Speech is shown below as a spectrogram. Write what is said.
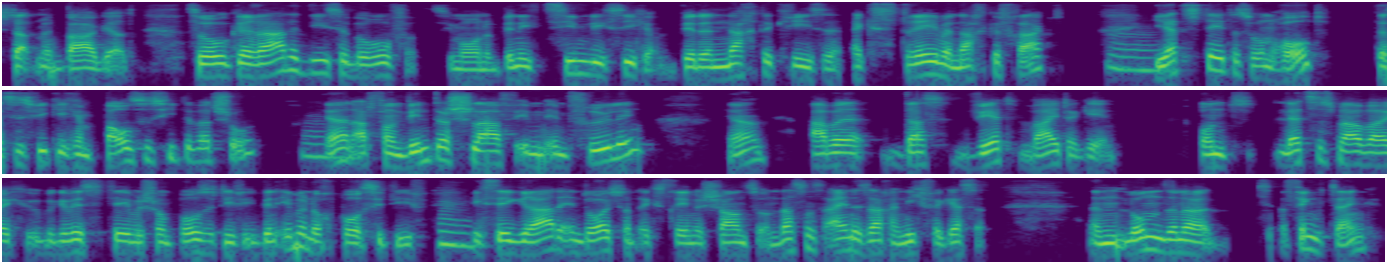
statt mit Bargeld. So gerade diese Berufe, Simone, bin ich ziemlich sicher, werden nach der Krise extrem nachgefragt. Mhm. Jetzt steht es on hold. Das ist wirklich eine Pausesituation. Mhm. Ja, eine Art von Winterschlaf im, im Frühling. Ja, aber das wird weitergehen. Und letztes Mal war ich über gewisse Themen schon positiv. Ich bin immer noch positiv. Mhm. Ich sehe gerade in Deutschland extreme Chancen. Und lass uns eine Sache nicht vergessen. Ein Londoner Think Tank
